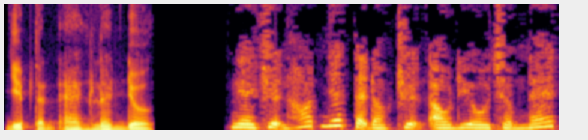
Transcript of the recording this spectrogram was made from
Diệp Tịnh An lên đường. Nghe chuyện hot nhất tại đọc truyện audio.net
